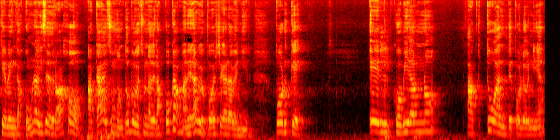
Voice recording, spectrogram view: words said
que vengas con una visa de trabajo, acá es un montón porque es una de las pocas maneras que puedes llegar a venir. ¿Por qué? El gobierno actual de Polonia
